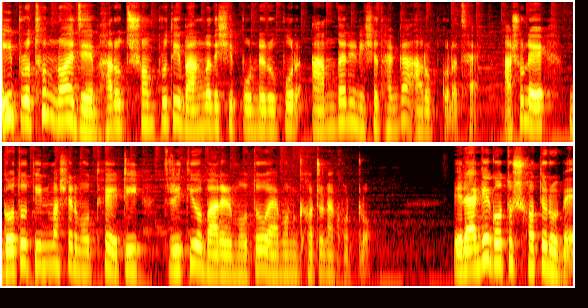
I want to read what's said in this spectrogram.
এই প্রথম নয় যে ভারত সম্প্রতি বাংলাদেশি পণ্যের উপর আমদানি নিষেধাজ্ঞা আরোপ করেছে। আসলে গত তিন মাসের মধ্যে এটি তৃতীয়বারের মতো এমন ঘটনা ঘটল। এর আগে গত সতেরো মে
